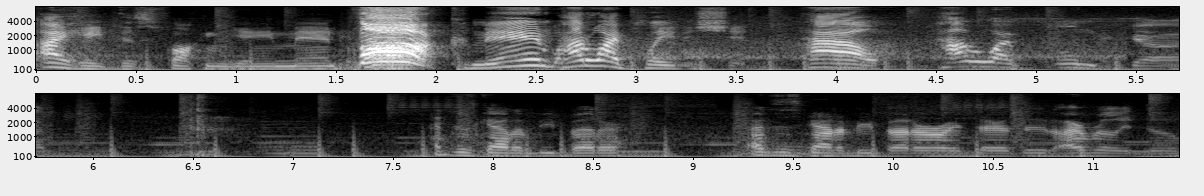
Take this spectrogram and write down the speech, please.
I hate this fucking game, man. Fuck, man! How do I play this shit? How? How do I... Oh my god. I just gotta be better. I just gotta be better right there, dude. I really do.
